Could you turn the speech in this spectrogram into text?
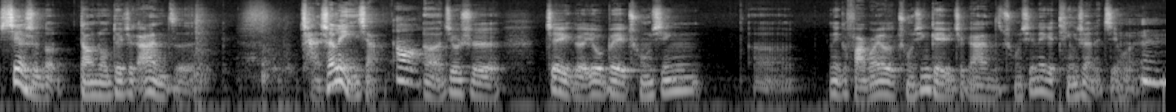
现实当当中对这个案子产生了影响。哦。呃，就是这个又被重新呃。那个法官又重新给予这个案子重新那个庭审的机会，嗯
